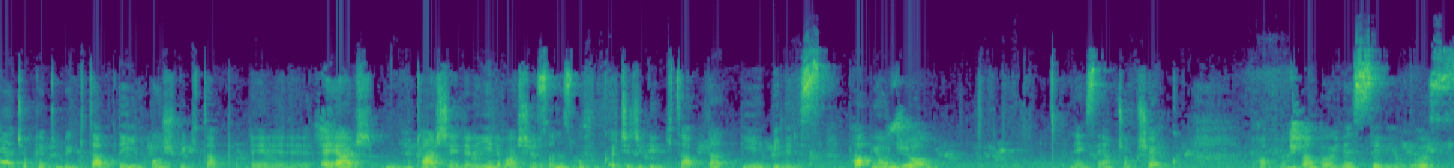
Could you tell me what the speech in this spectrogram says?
yani çok kötü bir kitap değil, hoş bir kitap. Ee, eğer bu tarz şeylere yeni başlıyorsanız ufuk açıcı bir kitap da diyebiliriz. Papyoncuğum. Neyse yapacak bir şey yok. Papyonu da böyle seviyoruz.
